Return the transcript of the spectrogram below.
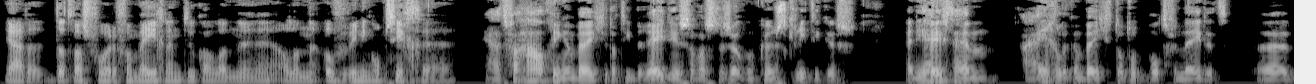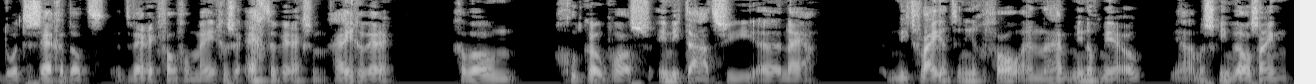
ja, dat, dat, was voor Van Meegeren natuurlijk al een, al een overwinning op zich. Ja, het verhaal ging een beetje dat die Bredius, dat was dus ook een kunstcriticus. En die heeft hem eigenlijk een beetje tot het bot vernederd. door te zeggen dat het werk van Van Meegen, zijn echte werk, zijn eigen werk, gewoon goedkoop was, imitatie, uh, nou ja, niet vlijend in ieder geval. En hij min of meer ook, ja, misschien wel zijn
